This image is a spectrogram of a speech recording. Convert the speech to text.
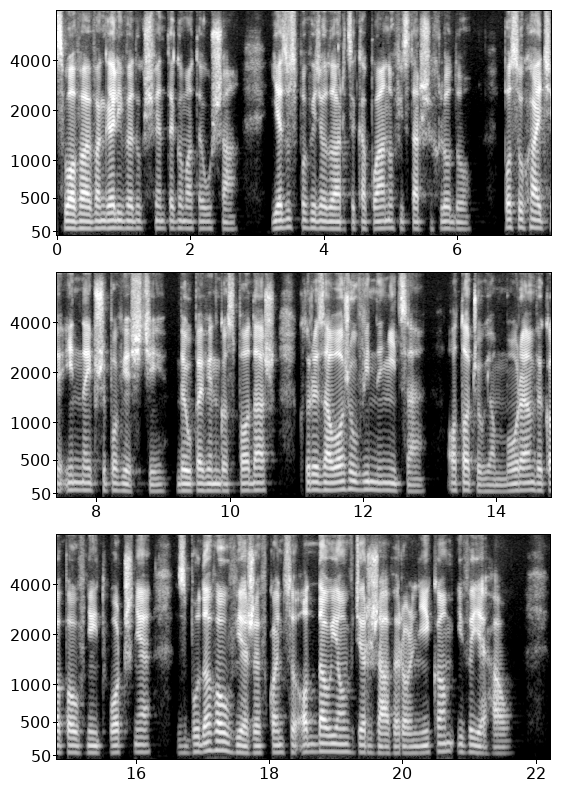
Słowa Ewangelii według świętego Mateusza. Jezus powiedział do arcykapłanów i starszych ludu: Posłuchajcie innej przypowieści. Był pewien gospodarz, który założył winnicę, otoczył ją murem, wykopał w niej tłocznie, zbudował wieżę, w końcu oddał ją w dzierżawę rolnikom i wyjechał.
